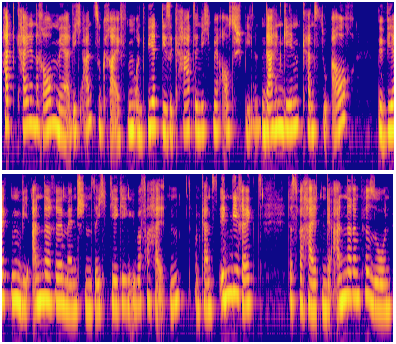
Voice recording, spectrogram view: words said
hat keinen Raum mehr, dich anzugreifen und wird diese Karte nicht mehr ausspielen. Dahingehend kannst du auch bewirken, wie andere Menschen sich dir gegenüber verhalten und kannst indirekt das Verhalten der anderen Person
